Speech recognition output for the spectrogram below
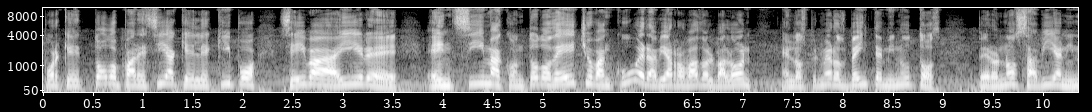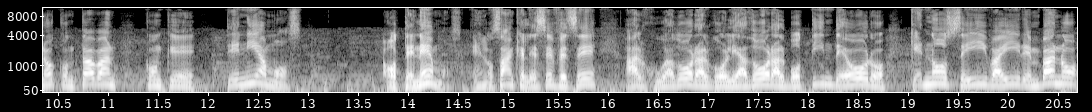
porque todo parecía que el equipo se iba a ir eh, encima con todo. De hecho, Vancouver había robado el balón en los primeros 20 minutos, pero no sabían y no contaban con que teníamos o tenemos en Los Ángeles FC al jugador, al goleador, al botín de oro, que no se iba a ir en vano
